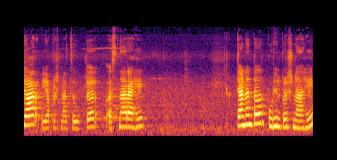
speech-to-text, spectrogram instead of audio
चार या प्रश्नाचं उत्तर असणार आहे. त्यानंतर पुढील प्रश्न आहे.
